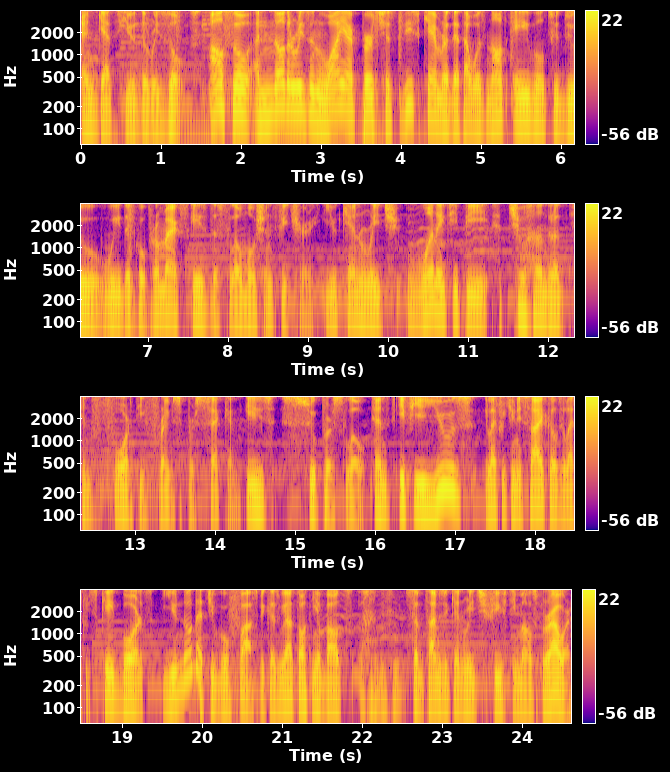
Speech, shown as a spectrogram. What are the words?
and get you the results. Also, another reason why I purchased this camera that I was not able to do with the GoPro Max is the slow motion feature. You can reach 180p at 240 frames per second. It is super slow. And if you use electric unicycles, electric skateboards, you know that you go fast because we are talking about sometimes you can reach 50 miles per hour.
